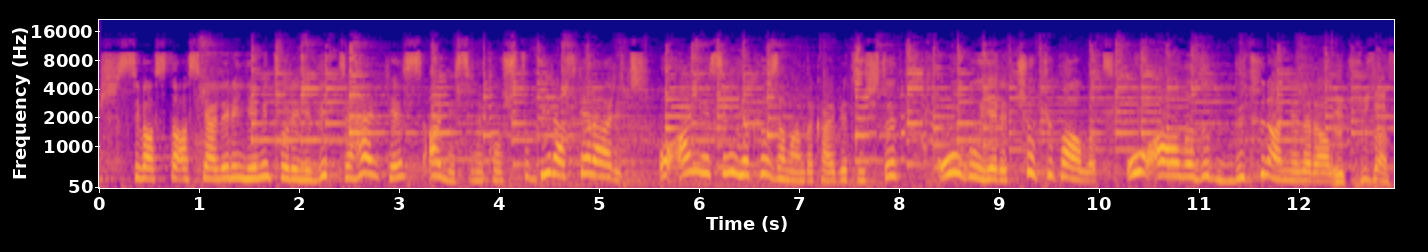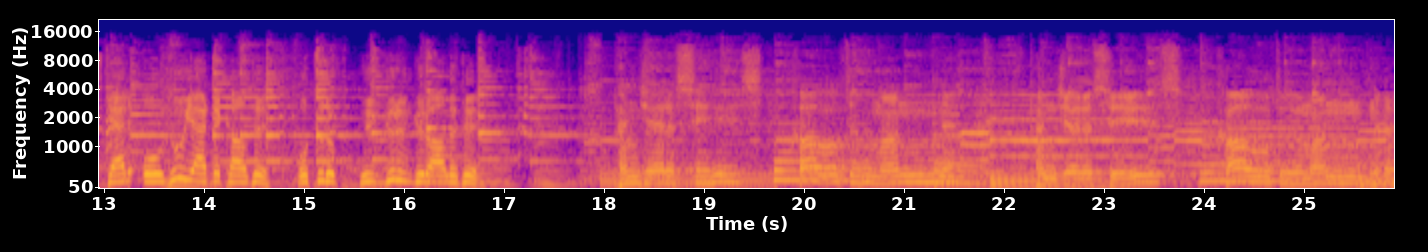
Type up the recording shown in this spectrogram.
var. Sivas'ta askerlerin yemin töreni bitti. Herkes annesine koştu. Bir asker hariç. O annesini yakın zamanda kaybetmişti. Olduğu yere çöküp ağladı. O ağladı, bütün anneler ağladı. Öksüz asker olduğu yerde kaldı. Oturup hüngür hüngür ağladı. Penceresiz kaldım anne Penceresiz kaldım anne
